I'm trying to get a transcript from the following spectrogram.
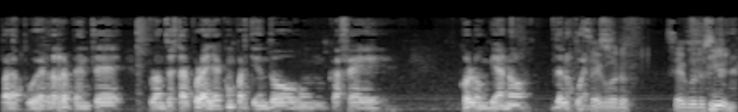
para poder de repente pronto estar por allá compartiendo un café colombiano de los buenos. Seguro, seguro sí.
